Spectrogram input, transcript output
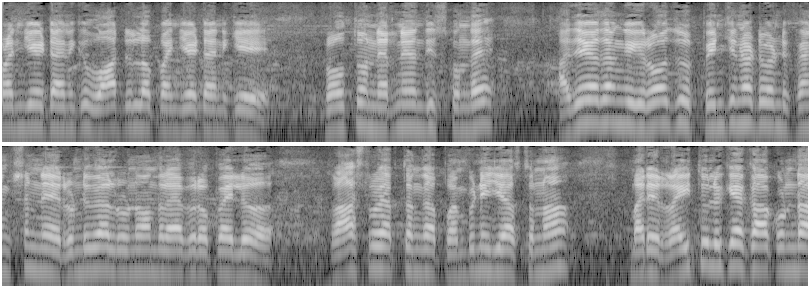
పనిచేయడానికి వార్డుల్లో పనిచేయడానికి ప్రభుత్వం నిర్ణయం తీసుకుంది. అదేవిధంగా ఈరోజు పెంచినటువంటి పెన్షన్ని రెండు వేల రెండు వందల యాభై రూపాయలు రాష్ట్ర వ్యాప్తంగా పంపిణీ చేస్తున్నాం. మరి రైతులకే కాకుండా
